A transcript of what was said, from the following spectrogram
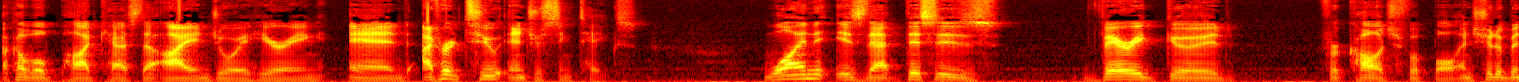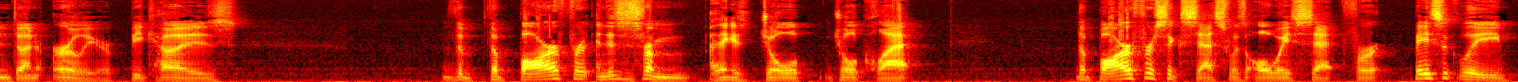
a couple of podcasts that I enjoy hearing and I've heard two interesting takes. One is that this is very good for college football and should have been done earlier because the the bar for and this is from I think it's Joel Joel Klatt. The bar for success was always set for basically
